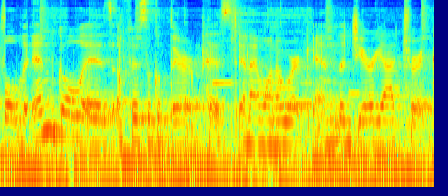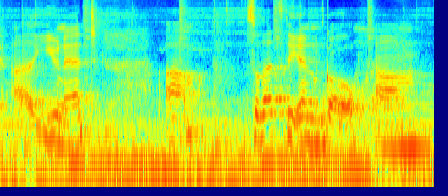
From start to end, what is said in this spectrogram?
So the end goal is a physical therapist, and I want to work in the geriatric uh, unit. Um, so that's the end goal. Um,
